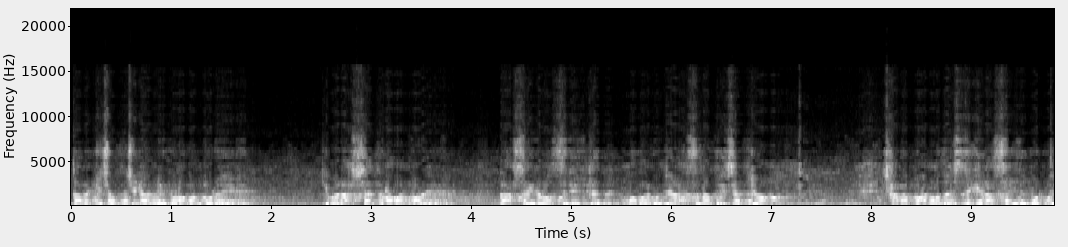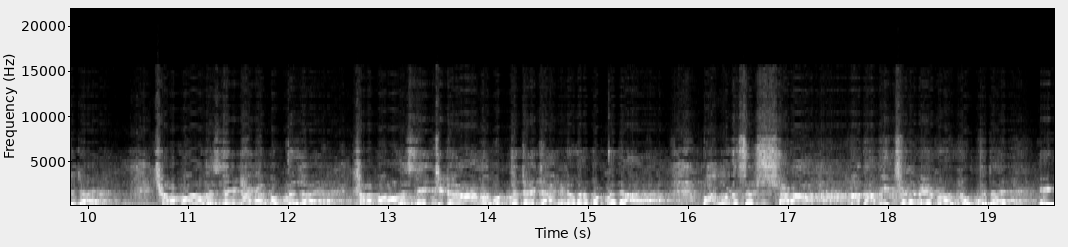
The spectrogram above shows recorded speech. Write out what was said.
তারা কি সব চিটাঙ্গের পোলাবান পড়ে? কিংবা রাজশাহী পোলাবান পড়ে রাজশাহী ইউনিভার্সিটিতে মাদারগঞ্জের আছে না দুই চারজন সারা বাংলাদেশ থেকে রাজশাহীতে পড়তে যায়, সারা বাংলাদেশ থেকে ঢাকায় পড়তে যায়, সারা বাংলাদেশ থেকে চিটাগাঙ্গে পড়তে যায়, জাহাঙ্গীরনগরে পড়তে যায়, বাংলাদেশের সেরা মেধাবী ছেলে মেয়েগুলো পড়তে যায় এই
